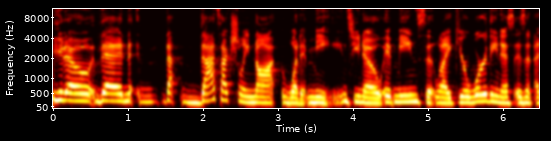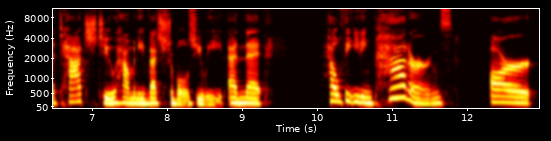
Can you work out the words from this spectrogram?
You know, then that that's actually not what it means. You know, it means that like your worthiness isn't attached to how many vegetables you eat and that healthy eating patterns are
